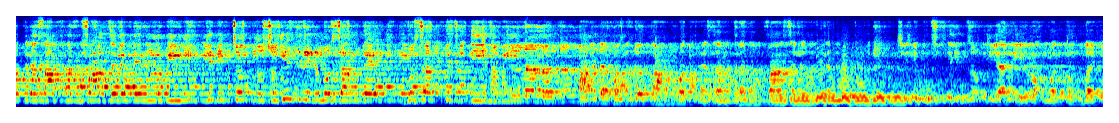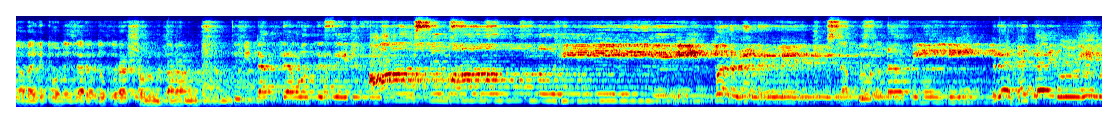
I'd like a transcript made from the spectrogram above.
মাদ্রাসা খান ফাজিল বেরলবি যিনি 1400 হিজরির মুসাদ্দিদ মুসাদ্দিদ দ্বীন আলা হযরত আহমদ খান ফাজিল বেরলবি যিনি মুফতি নকিয়ালি রহমাতুল্লাহি আলাইহি কলেজের টুকরা সন্তান, তিনি ডাক বলতেছে, আসমান নহি পর সব নবী রহ গয়ে,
